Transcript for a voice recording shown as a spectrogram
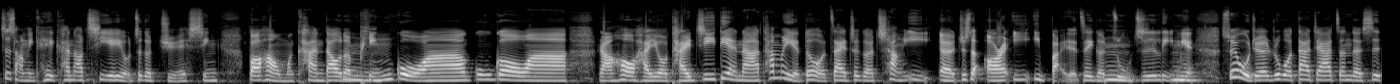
至少你可以看到企业有这个决心，包含我们看到的苹果啊、Google 啊，然后还有台积电啊，他们也都有在这个倡议呃，就是 R E 一百的这个组织里面。所以我觉得，如果大家真的是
